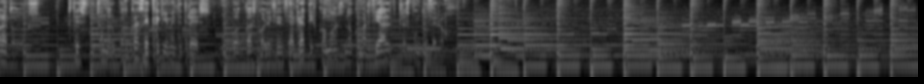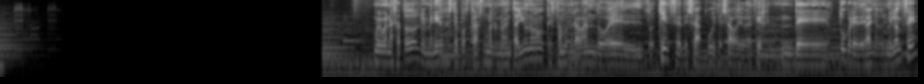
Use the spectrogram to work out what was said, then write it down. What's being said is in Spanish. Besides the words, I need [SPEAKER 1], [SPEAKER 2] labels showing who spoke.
[SPEAKER 1] Hola a todos. Estáis escuchando el podcast de Treki 23, un podcast con licencia Creative Commons no comercial 3.0. Muy buenas a todos, bienvenidos a este podcast número 91 que estamos grabando el 15 de, uy, de sábado, de octubre del año 2011.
